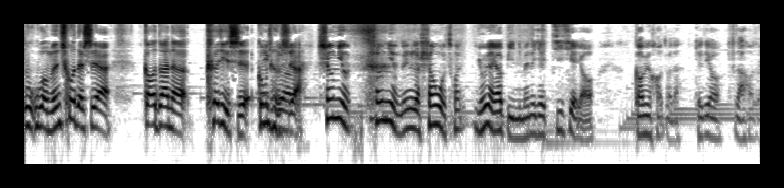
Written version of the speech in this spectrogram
我我们出的是高端的科技师、工程师。生命生命跟这个生物从永远要比你们那些机械要高明好多的，绝对要复杂好多。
